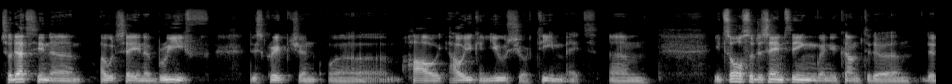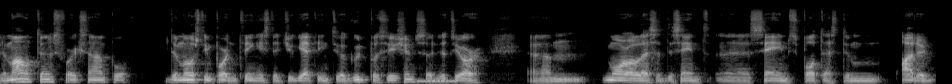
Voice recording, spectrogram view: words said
so that's in a, I would say, in a brief description uh, how how you can use your teammates. Um, it's also the same thing when you come to the, the, the mountains, for example. The most important thing is that you get into a good position so that you're um, more or less at the same uh, same spot as the other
